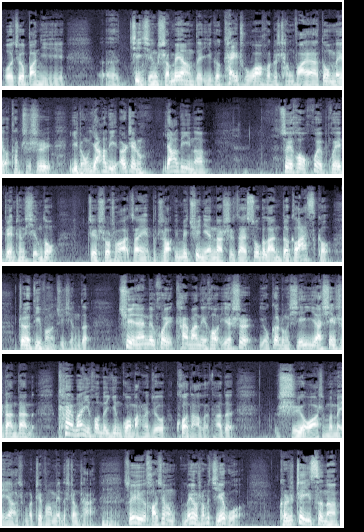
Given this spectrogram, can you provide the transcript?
我就把你呃进行什么样的一个开除啊或者惩罚呀都没有，它只是一种压力。而这种压力呢，最后会不会变成行动？这说实话咱也不知道，因为去年呢是在苏格兰的 Glasgow 这个地方举行的。去年那会开完了以后，也是有各种协议啊，信誓旦旦的。开完以后呢，英国马上就扩大了它的石油啊、什么煤啊、什么这方面的生产，所以好像没有什么结果。可是这一次呢，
